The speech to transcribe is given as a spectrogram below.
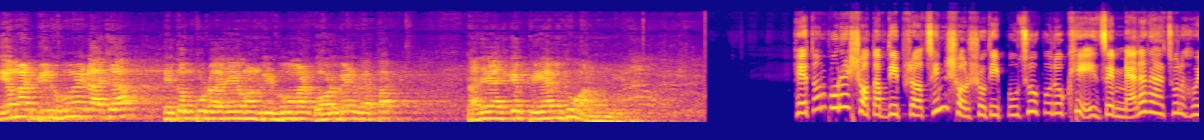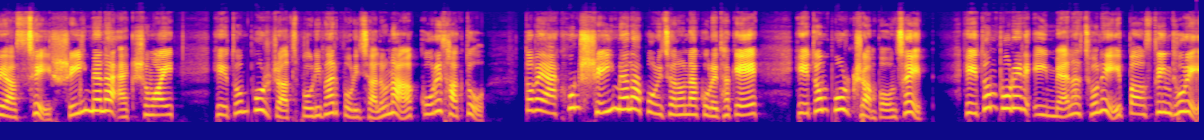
এ আমার বীরভূমের রাজা, হেতমপুর রাজা যখন বীরভূম আমার গর্বের ব্যাপার, তাদের আজকে পেয়ে আমি খুব আনন্দিত। হেতমপুরের শতাব্দী প্রাচীন সরস্বতী পুজো উপলক্ষে যে মেলার আয়োজন হয়ে আসছে, সেই মেলা একসময় হেতমপুর রাজপরিবার পরিচালনা করে থাকত। তবে এখন সেই মেলা পরিচালনা করে থাকে হেতমপুর গ্রাম পঞ্চায়েত। হেতমপুরের এই মেলা চলে পাঁচ দিন ধরে।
